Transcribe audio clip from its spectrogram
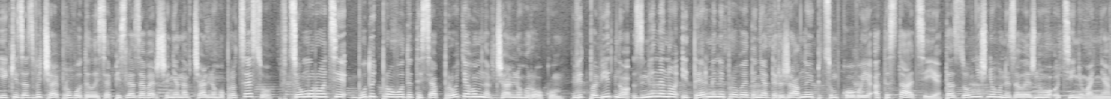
які зазвичай проводилися після завершення навчального процесу, в цьому році будуть проводитися протягом навчального року. Відповідно, змінено і терміни проведення державної підсумкової атестації та зовнішнього незалежного оцінювання.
